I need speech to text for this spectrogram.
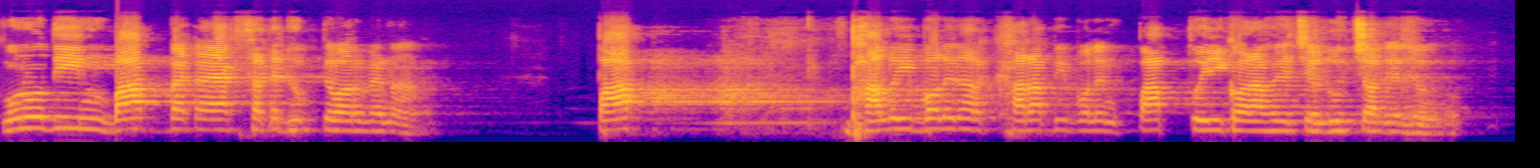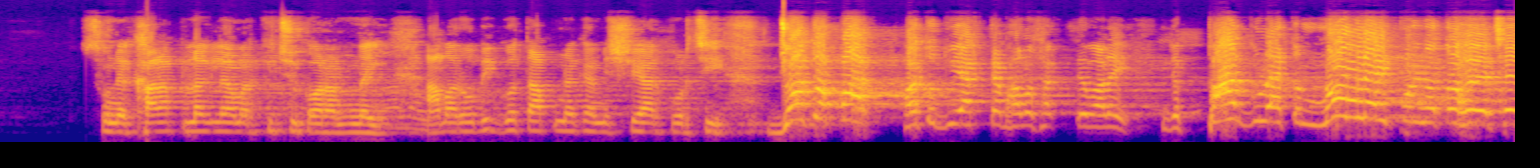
কোনোদিন বাপ, বেটা একসাথে ঢুকতে পারবে না। পাপ ভালোই বলেন আর খারাপই বলেন। পাপ তৈরি করা হয়েছে লুচ্চাদের জন্য। শুনে খারাপ লাগলে আমার কিছু করার নাই। আমার অভিজ্ঞতা আপনাকে আমি শেয়ার করছি। যত পাপ হয়তো দুই একটা ভালো থাকতে পারে, কিন্তু পাপগুলো এত নোংরাই পরিণত হয়েছে।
